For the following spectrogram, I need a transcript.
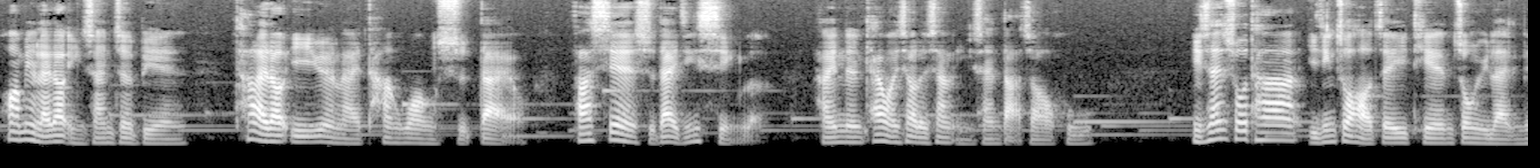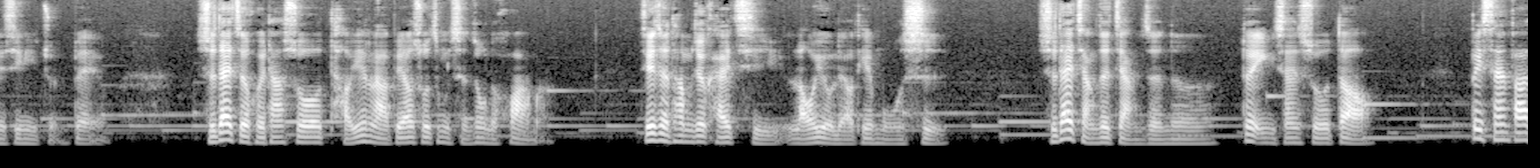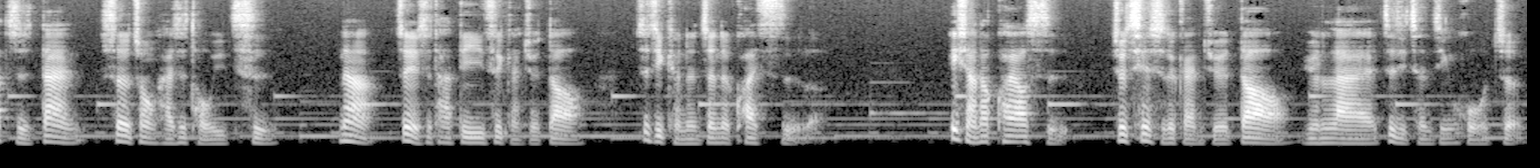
画面来到影山这边，他来到医院来探望史代哦，发现史代已经醒了，还能开玩笑的向影山打招呼。影山说他已经做好这一天终于来临的心理准备哦。史代则回他说：“讨厌啦，不要说这么沉重的话嘛。”接着，他们就开启老友聊天模式。时代讲着讲着呢，对影山说道：“被三发子弹射中还是头一次，那这也是他第一次感觉到自己可能真的快死了。一想到快要死，就切实的感觉到原来自己曾经活着。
